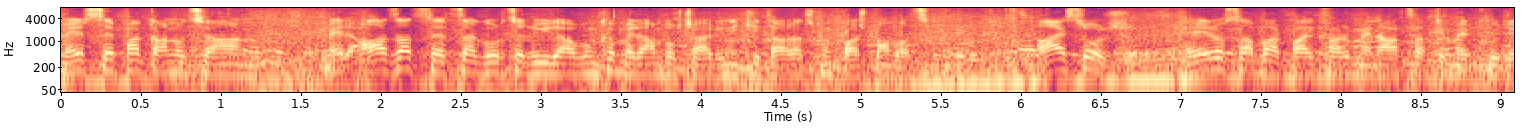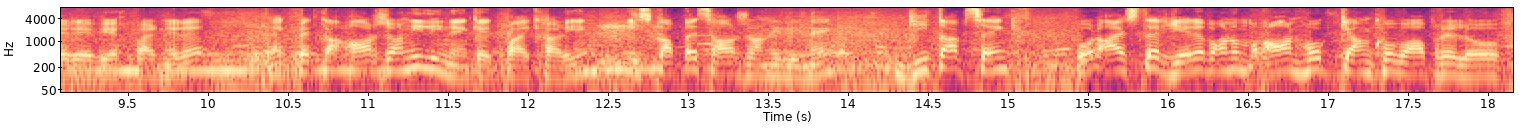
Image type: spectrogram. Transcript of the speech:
մեր սեփականության, մեր ազատ ստեղծագործելու իրավունքը մեր ամբողջ հայրենիքի տարածքում պաշտպանված է։ Այսօր հերոսաբար պայքարում են Արցախի մեր քույրերը եւ եղբայրները, մենք պետք է արժանի լինենք այդ պայքարին, իսկապես արժանի լինենք, գիտակցենք, որ այստեղ Երևանում անհոգ կյանքով ապրելով,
